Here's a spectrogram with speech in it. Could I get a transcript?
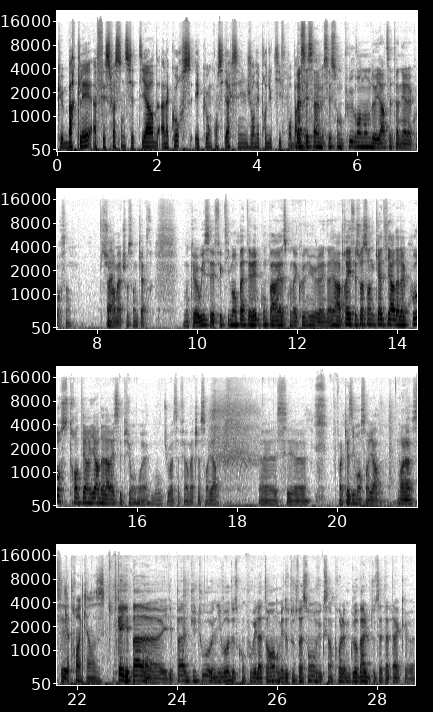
que Barclay a fait 67 yards à la course et qu'on considère que c'est une journée productive pour bah, Barclay. Bah c'est ça, c'est son plus grand nombre de yards cette année à la course, hein, sur un match 64. Donc euh, oui, c'est effectivement pas terrible comparé à ce qu'on a connu l'année dernière. Après, il fait 64 yards à la course, 31 yards à la réception. Ouais, bon, tu vois, ça fait un match à 100 yards. Euh, c'est euh, enfin quasiment 100 yards. Voilà, c'est 95. En tout cas, il n'est pas, euh, il est pas du tout au niveau de ce qu'on pouvait l'attendre, mais de toute façon, vu que c'est un problème global de toute cette attaque, euh,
